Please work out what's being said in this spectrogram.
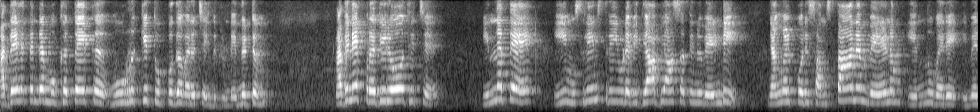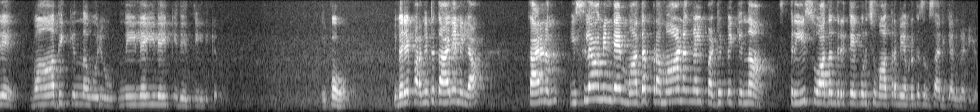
അദ്ദേഹത്തിന്റെ മുഖത്തേക്ക് മുറുക്കി തുപ്പുക വരെ ചെയ്തിട്ടുണ്ട്. എന്നിട്ടും അതിനെ പ്രതിരോധിച്ച് ഇന്നത്തെ ഈ മുസ്ലിം സ്ത്രീയുടെ വിദ്യാഭ്യാസത്തിനു വേണ്ടി ഞങ്ങൾക്കൊരു സംസ്ഥാനം വേണം എന്നുവരെ ഇവർ വാദിക്കുന്ന ഒരു നിലയിലേക്ക് ഇത് എത്തിയിരിക്കുന്നു. ഇപ്പോ ഇവരെ പറഞ്ഞിട്ട് കാര്യമില്ല. കാരണം ഇസ്ലാമിന്റെ മതപ്രമാണങ്ങൾ പഠിപ്പിക്കുന്ന സ്ത്രീ സ്വാതന്ത്ര്യത്തെ കുറിച്ച് മാത്രമേ അവർക്ക് സംസാരിക്കാൻ കഴിയൂ.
